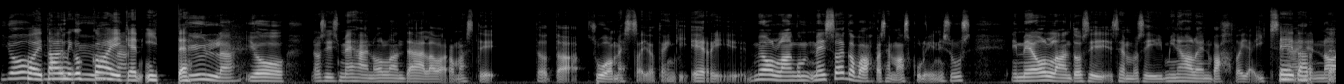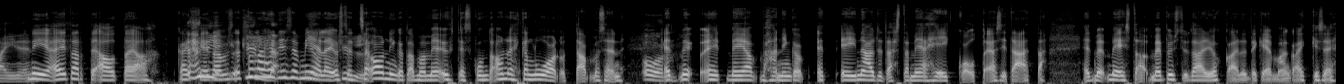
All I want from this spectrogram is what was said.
Joo, Hoitaa no, niinku kyllä, kaiken itse. Kyllä, joo. No siis mehän ollaan täällä varmasti tota, Suomessa jotenkin eri. Me ollaan, kun meissä on aika vahva se maskuliinisuus, niin me ollaan tosi semmoisia, minä olen vahva ja itsenäinen ei tarvitse, nainen. Niin, ja ei tarvitse auttaa ja kaikkea Niin, tämmöistä. Tulee heti se mieleen ju- just, että se on niin tämä meidän yhteiskunta on ehkä luonut tämmöisen, että me, et meidän vähän niin kuin, et ei näytetä sitä meidän heikkoutta ja sitä, että et me, meistä, me pystytään jokainen tekemään kaikki se,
